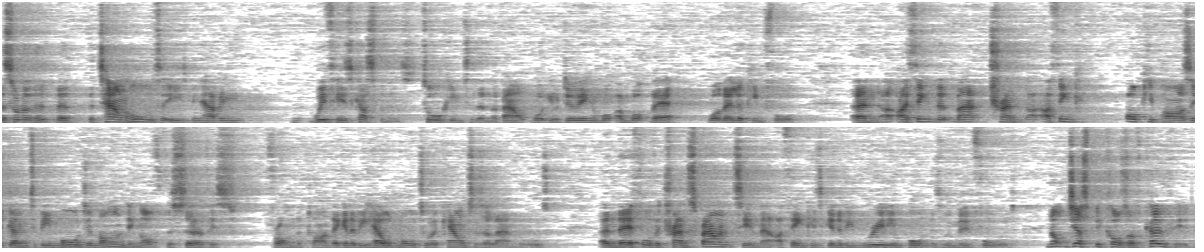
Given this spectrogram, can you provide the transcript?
the sort of the, the, the, town halls that he's been having with his customers, talking to them about what you're doing and what and what they're what they're looking for. And I think that that trend, I think occupiers are going to be more demanding of the service from the client. They're going to be held more to account as a landlord. And therefore, the transparency in that, I think, is going to be really important as we move forward. Not just because of COVID,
